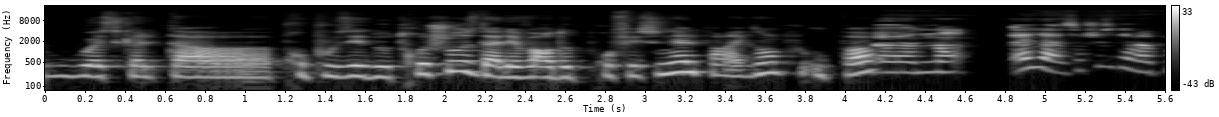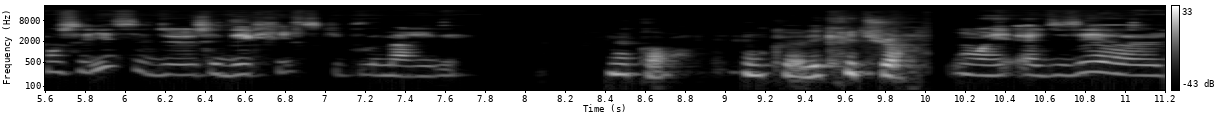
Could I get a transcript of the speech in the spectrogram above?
Ou est-ce qu'elle t'a proposé d'autres choses, d'aller voir d'autres professionnels, par exemple, ou pas? Euh, Non. Elle, la seule chose qu'elle m'a conseillé, c'est d'écrire ce qui pouvait m'arriver. D'accord. Donc, euh, l'écriture. Oui, elle disait, euh,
